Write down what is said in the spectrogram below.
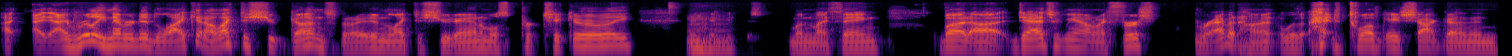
I, I really never did like it. I like to shoot guns, but I didn't like to shoot animals particularly. Mm-hmm. It, it wasn't my thing. But uh, Dad took me out on my first rabbit hunt with I had a 12 gauge shotgun, and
